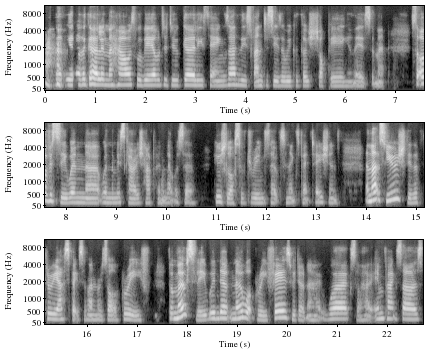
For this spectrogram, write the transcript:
There'll be another girl in the house. We'll be able to do girly things. I had these fantasies that we could go shopping and this and that. So obviously, when uh, when the miscarriage happened, that was a huge loss of dreams, hopes, and expectations. And that's usually the three aspects of unresolved grief. But mostly we don't know what grief is, we don't know how it works or how it impacts us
